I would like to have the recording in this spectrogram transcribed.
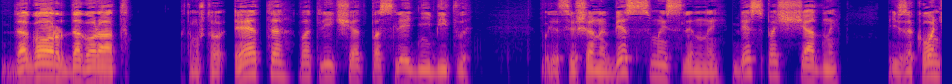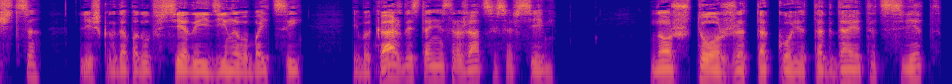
Дагор-Дагорат, потому что это, в отличие от последней битвы, будет совершенно бессмысленной, беспощадной и закончится лишь когда падут все до единого бойцы, ибо каждый станет сражаться со всеми. Но что же такое тогда этот свет?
